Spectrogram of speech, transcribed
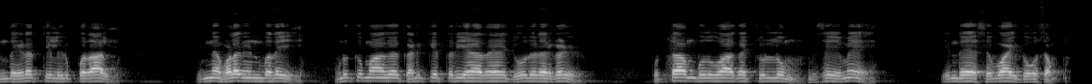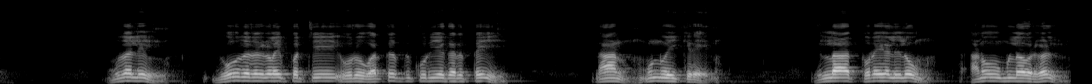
இந்த இடத்தில் இருப்பதால் இன்ன பலன் என்பதை நுணுக்கமாக கணிக்க தெரியாத ஜோதிடர்கள் புத்தாம் பொதுவாக சொல்லும் விஷயமே இந்த செவ்வாய் தோஷம். முதலில் ஜோதிடர்களை பற்றி ஒரு வருத்தத்துக்குரிய கருத்தை நான் முன்வைக்கிறேன். எல்லா துறைகளிலும் அனுபவமுள்ளவர்கள்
